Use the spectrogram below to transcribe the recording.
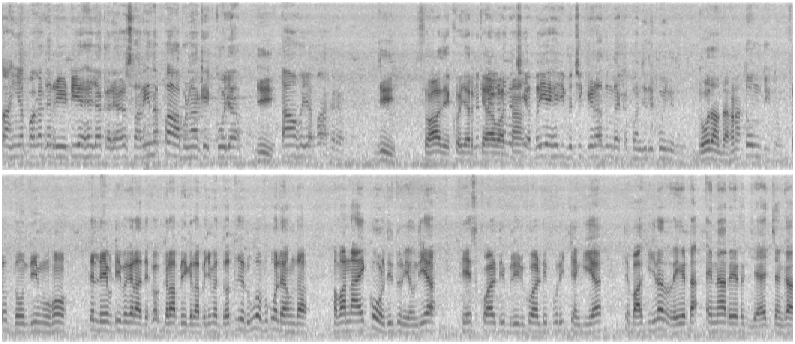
ਤਾਂ ਹੀ ਆਪਾਂ ਕਹਿੰਦੇ ਰੇਟ ਹੀ ਇਹੋ ਜਿਹਾ ਕਰਿਆ ਸਾਰੀਆਂ ਦਾ ਭਾਅ ਬਣਾ ਕੇ ਇੱਕੋ ਜਿਹਾ ਜੀ। ਤਾਂ ਉਹ ਜਿਹਾ ਭਾਅ ਕਰਿਆ ਆਪਾਂ। ਜੀ। ਸਵਾਹ ਦੇਖੋ ਯਾਰ ਕੀ ਬਾਤਾਂ। ਬੱਚੀ ਆ ਬਈ ਇਹੋ ਜੀ ਬੱਚੀ ਕਿਹੜਾ ਦਿੰਦਾ ਇੱਕ ਪੰਜ ਦੀ ਕੋਈ ਨਹੀਂ ਦਿੰਦਾ। ਦੋ ਦੰਦ ਆ ਹਨਾ? ਦੋਂਦੀ ਤੋਂ। ਸੋ ਦੋਂਦੀ ਮੂੰਹੋਂ ਤੇ ਲੇਵਟੀ ਵਗੈਰਾ ਦੇਖੋ ਗੁਲਾਬੀ ਗੁਲਾਬੀ ਜਿਵੇਂ ਦੁੱਧ 'ਚ ਰੂਹ ਫਕੋਲਿਆ ਹੁੰਦਾ ਹਵਾਨਾ ਇਹ ਘੋਲ ਦੀ ਤੁਰੀ ਆਉਂਦੀ ਆ। ਫੇਸ ਕੁਆਲਿਟੀ ਬਰੀਡ ਕੁਆਲਿਟੀ ਪੂਰੀ ਚੰਗੀ ਆ ਤੇ ਬਾਕੀ ਜਿਹੜਾ ਰੇਟ ਆ ਇੰਨਾ ਰੇਟ ਜਾਇਜ਼ ਚੰਗਾ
